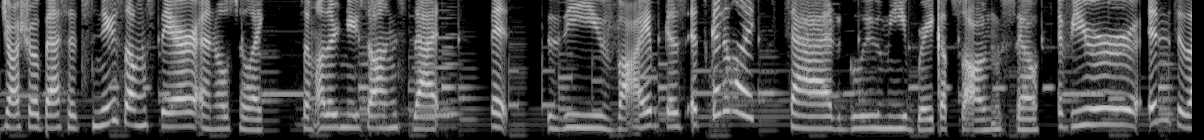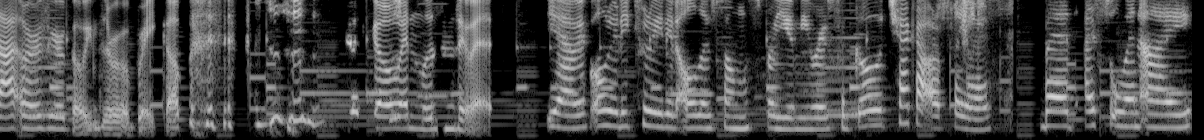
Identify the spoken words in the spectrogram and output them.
Joshua Bassett's new songs there, and also like some other new songs that fit the vibe because it's kind of like sad, gloomy breakup songs. So if you're into that, or if you're going through a breakup, go and listen to it. Yeah, we've already created all those songs for you, viewers. So go check out our playlist. But as when I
